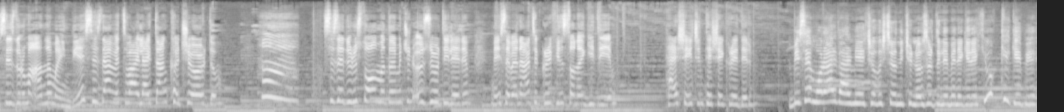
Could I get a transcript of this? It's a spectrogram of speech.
Siz durumu anlamayın diye sizden ve Twilight'tan kaçıyordum. Size dürüst olmadığım için özür dilerim. Neyse ben artık Griffinson'a gideyim. Her şey için teşekkür ederim. Bize moral vermeye çalıştığın için özür dilemene gerek yok ki gibi.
